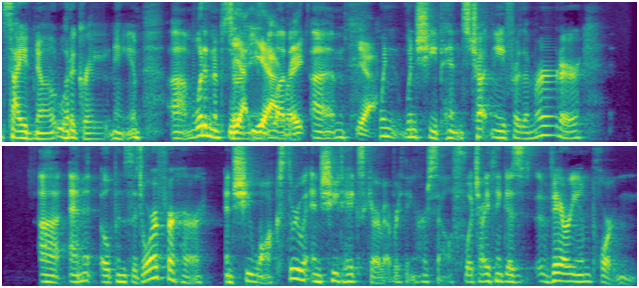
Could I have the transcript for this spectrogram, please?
side note, what a great name. Um, what an absurd Yeah, name. yeah, Love right? it. Um, Yeah. when when she pins Chutney for the murder, uh, Emmett opens the door for her and she walks through and she takes care of everything herself, which I think is very important.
